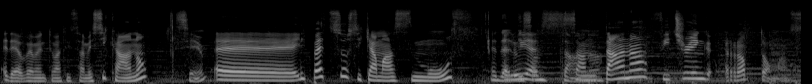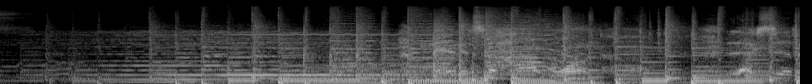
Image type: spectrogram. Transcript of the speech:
ed è ovviamente un artista messicano. Sì. Eh, il pezzo si chiama Smooth ed è e lui è Santana. Santana featuring Rob Thomas. Man, it's a hot one, like seven.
